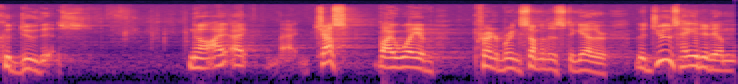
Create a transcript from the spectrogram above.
could do this. Now, I, I just by way of trying to bring some of this together, the Jews hated him.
